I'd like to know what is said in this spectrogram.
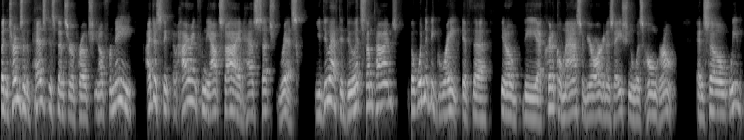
But in terms of the Pez dispenser approach, you know, for me, I just think hiring from the outside has such risk. You do have to do it sometimes, but wouldn't it be great if the you know the uh, critical mass of your organization was homegrown? And so we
